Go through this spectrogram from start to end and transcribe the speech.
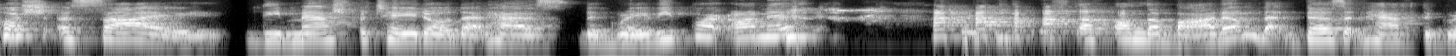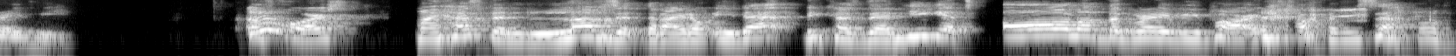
push aside the mashed potato that has the gravy part on it, stuff on the bottom that doesn't have the gravy. Of course, my husband loves it that I don't eat that because then he gets all of the gravy part for himself.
